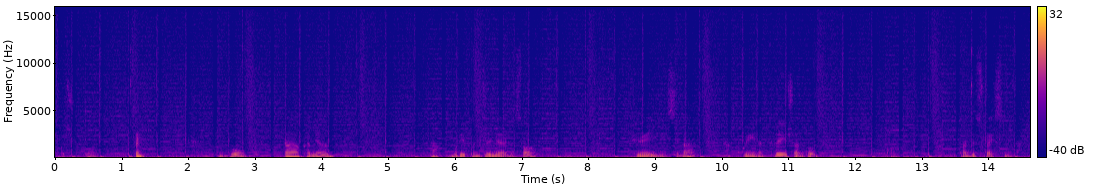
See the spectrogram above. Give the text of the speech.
바꿔주고 그리고 딱 하면 딱 물이 번지면서 뷰의 이미지가 딱 보이는 transition도 어, 만들 수가 있습니다.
